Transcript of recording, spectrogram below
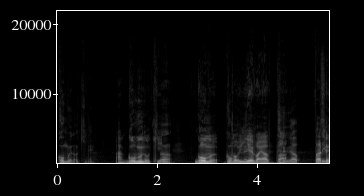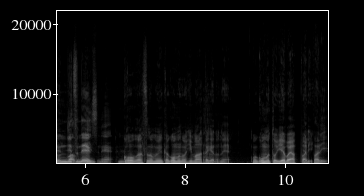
ゴムの木ね。あゴムの木。うん。ゴムゴムね。といえばやっぱ。やっぱり先日ねワンピースね。5月の6日ゴムの日もあったけどね。もうゴムといえばやっぱり。やっぱり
